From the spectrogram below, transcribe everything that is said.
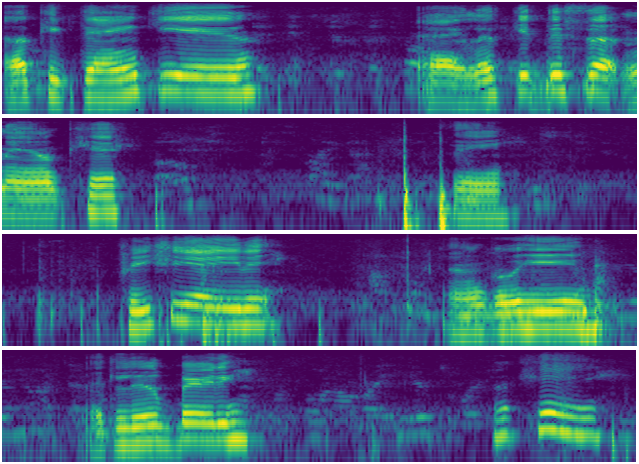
Okay, thank you. All right, let's get this up now, okay? See, appreciate it. And go ahead, the little birdie. Okay.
